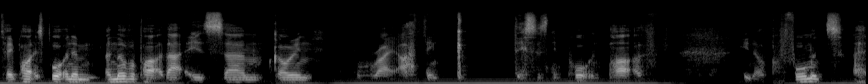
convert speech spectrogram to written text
take part in sport, and then another part of that is um, going right. I think this is an important part of you know performance, and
